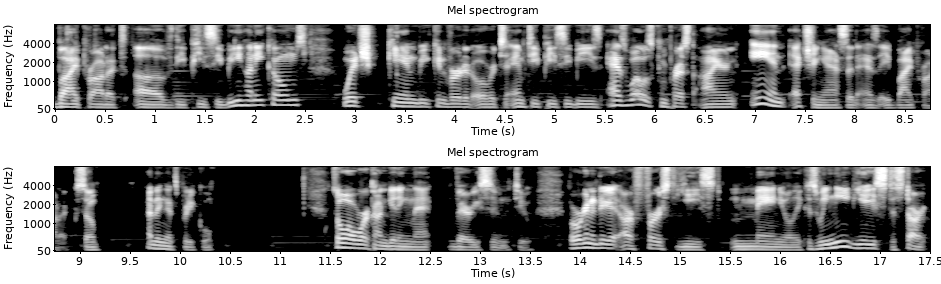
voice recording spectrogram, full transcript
byproduct of the PCB honeycombs, which can be converted over to empty PCBs, as well as compressed iron and etching acid as a byproduct. So I think that's pretty cool. So we'll work on getting that very soon too. But we're going to get our first yeast manually because we need yeast to start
